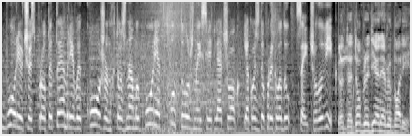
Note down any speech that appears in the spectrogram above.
Борючись проти темряви, кожен, хто з нами поряд, потужний світлячок. Якось до прикладу, цей чоловік. Добрий день, everybody.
